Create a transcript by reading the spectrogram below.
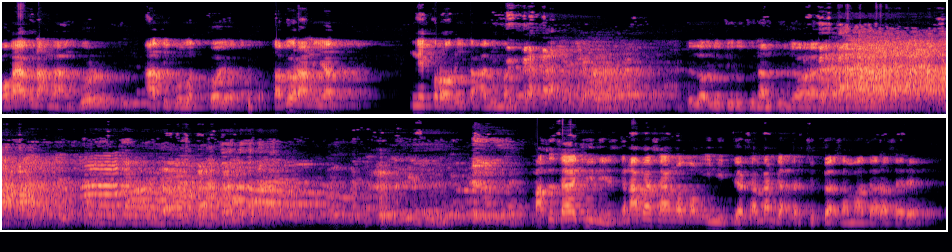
Makanya aku nak nganggur, atiku lega ya teko. Tapi orang niat ngekrori kealiman. Delok lucu-lucunan dunia. Maksud saya gini, kenapa saya ngomong ini? Biar sampean nggak terjebak sama cara seret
